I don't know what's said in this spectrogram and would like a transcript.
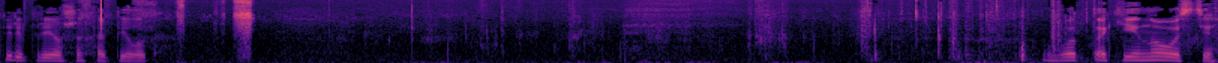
перепревших опилок. Вот такие новости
